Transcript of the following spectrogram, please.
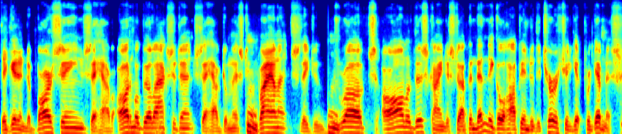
they get into bar scenes, they have automobile accidents, they have domestic Hmm. violence, they do Hmm. drugs, all of this kind of stuff. And then they go hop into the church and get forgiveness.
